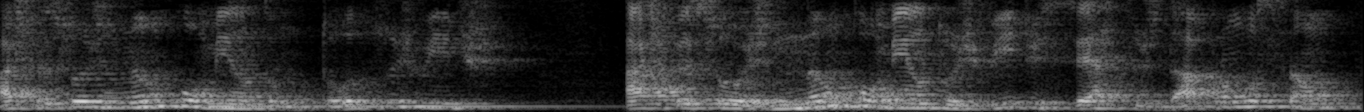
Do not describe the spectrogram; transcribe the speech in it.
As pessoas não comentam todos os vídeos. As pessoas não comentam os vídeos certos da promoção.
